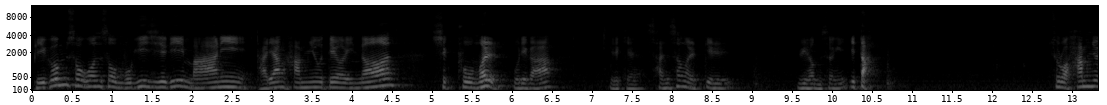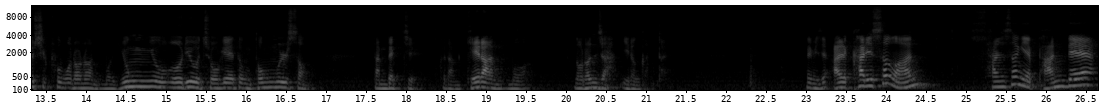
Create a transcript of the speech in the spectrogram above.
비금속 원소 무기질이 많이 다량 함유되어 있는 식품을 우리가 이렇게 산성을 띨 위험성이 있다. 주로 함유식품으로는 뭐 육류, 어류, 조개 등 동물성 단백질, 그 다음 계란, 뭐 노른자 이런 것들. 그럼 이제 알카리성은 산성의 반대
